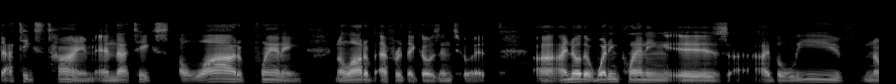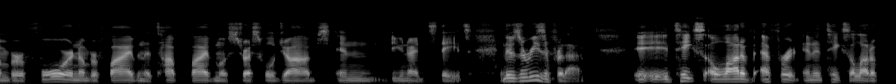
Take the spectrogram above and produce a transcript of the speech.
that takes time and that takes a lot of planning and a lot of effort that goes into it. Uh, I know that wedding planning is, I believe, number four or number five in the top five most stressful jobs in the United States. And there's a reason for that it, it, takes a lot of effort and it takes a lot of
